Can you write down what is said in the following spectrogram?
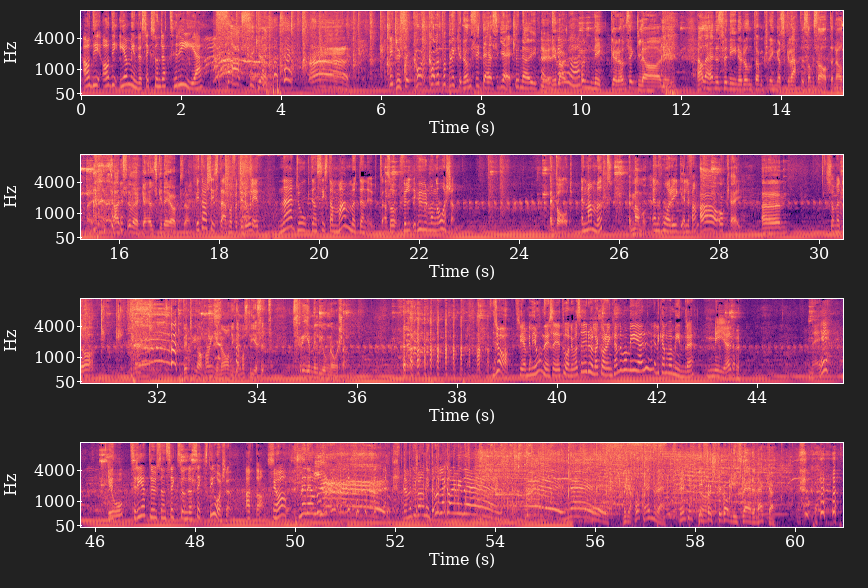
Ja det, ja, det är mindre. 603. Fasiken! Du ser, kolla, kolla på blicken, hon sitter här så jäkla nöjd nu. Ja, det hon nickar, hon ser glad ut. Alla hennes väninnor runt omkring och skrattar som satan åt mig. Tack så mycket, älskar dig också. Vi tar sista, bara för att det är roligt. När dog den sista mammuten ut? Alltså, för hur många år sedan? En vad? En mammut? En mammut? En hårig elefant? Ah, okej. Ehm, Som är död. vet du, jag har ingen aning. Jag måste ge sig tre miljoner år sedan. Ja, tre miljoner säger Tony. Vad säger du Ulla-Karin? Kan det vara mer eller kan det vara mindre? Mer. Nej. Det Jo. är 3660 år sedan. Attans. Ja, men ändå... Nej, men du vann inte. Ulla-Karin vinner! Nej, nej! Men jag får rätt. Det fick Det är första gången i flera veckor.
